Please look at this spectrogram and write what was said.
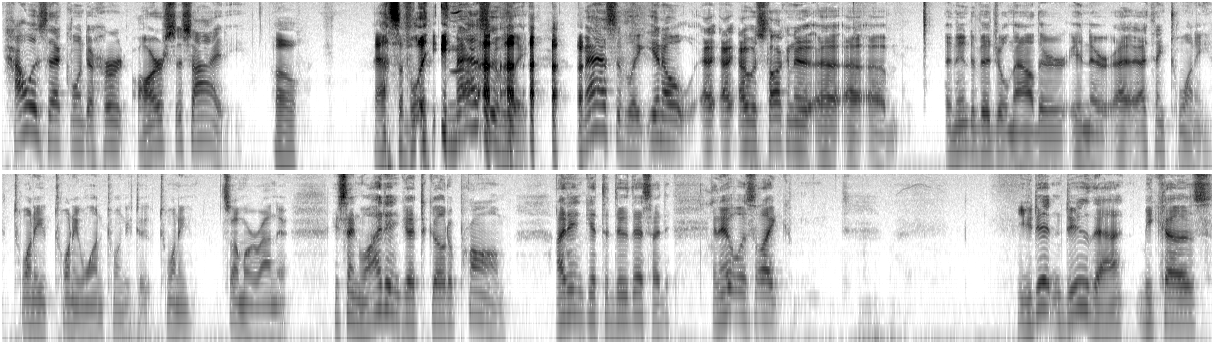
How is that going to hurt our society? Oh, massively. massively, massively. You know, I, I- was talking to uh, uh, um, an individual now. They're in their, I- think 20, 20, 21, 22, 20, somewhere around there. He's saying, "Well, I didn't get to go to prom. I didn't get to do this." I, d-" and it was like, you didn't do that because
